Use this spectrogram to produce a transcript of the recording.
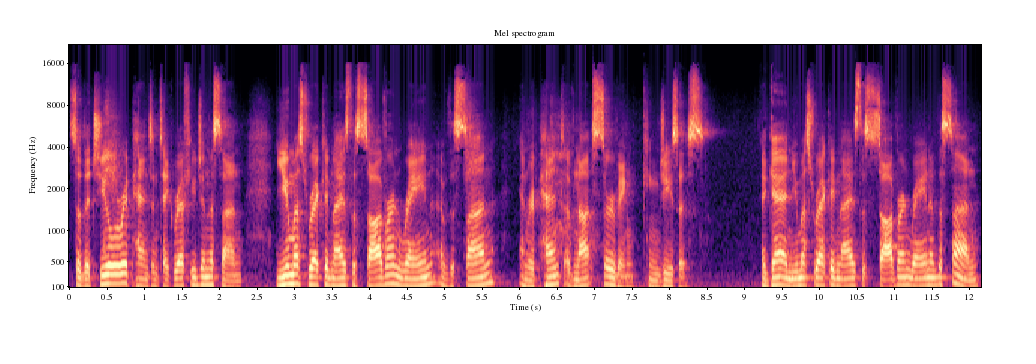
so that you will repent and take refuge in the Son, you must recognize the sovereign reign of the Son and repent of not serving King Jesus. Again, you must recognize the sovereign reign of the Son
